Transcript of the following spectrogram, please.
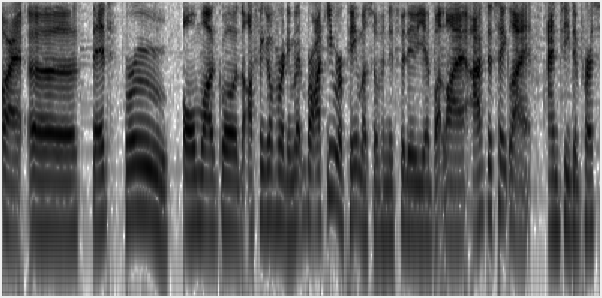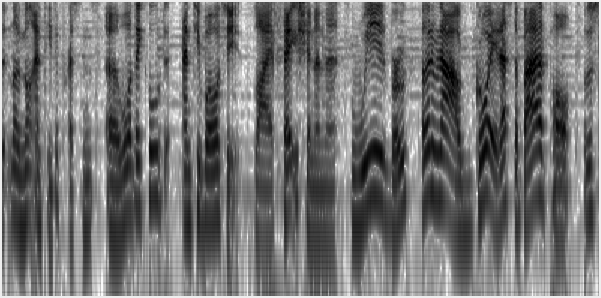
All right, uh, dead. Bro, oh my god. I think I've already met, bro, I keep repeating myself in this video, yeah, but like, I have to take like antidepressant, no, not antidepressants. Uh, what are they called? Antibiotics, like infection and that. weird, bro. I don't even know how I got it. That's the bad part. I just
